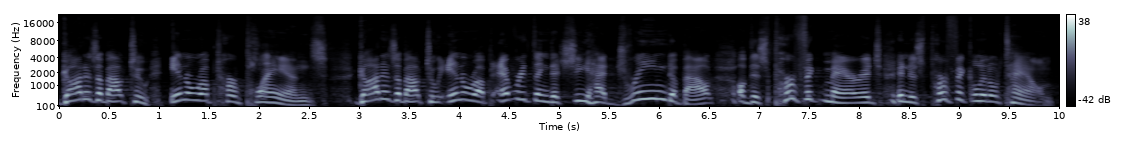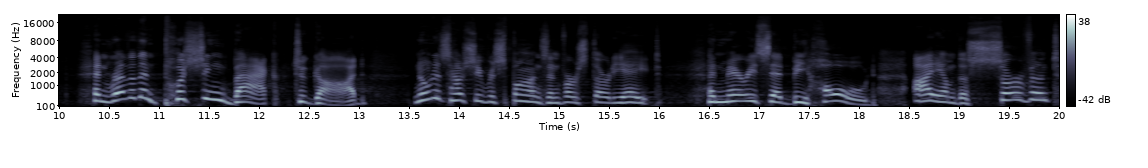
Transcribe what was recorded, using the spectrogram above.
God is about to interrupt her plans. God is about to interrupt everything that she had dreamed about of this perfect marriage in this perfect little town. And rather than pushing back to God, notice how she responds in verse 38. And Mary said, Behold, I am the servant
